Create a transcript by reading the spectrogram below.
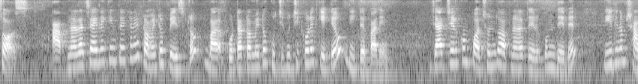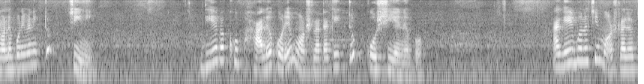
সস। আপনারা চাইলে কিন্তু এখানে টমেটো পেস্টও বা গোটা টমেটো কুচি কুচি করে কেটেও দিতে পারেন। যার যেরকম পছন্দ আপনারা তো এরকম দেবেন। দিয়ে দিলাম সামান্য পরিমাণে একটু চিনি। দিয়ে এবার খুব ভালো করে মশলাটাকে একটু কষিয়ে নেব। আগেই বলেছি মশলা যত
